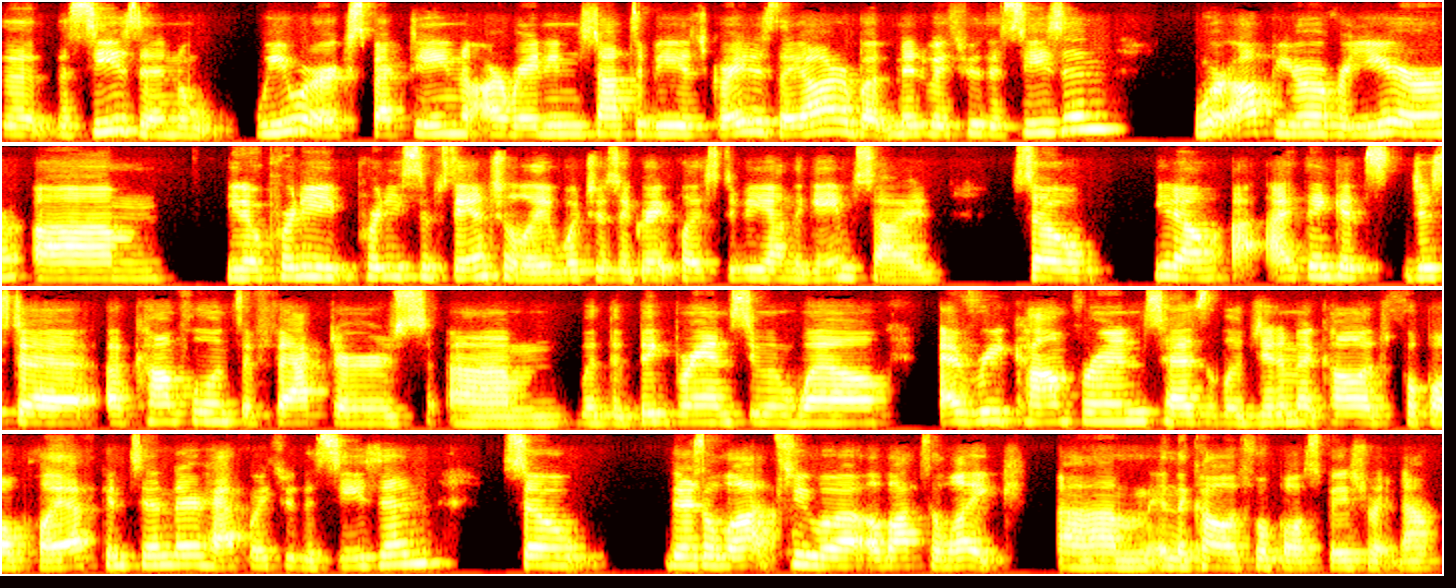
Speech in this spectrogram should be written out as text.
the, the season, we were expecting our ratings not to be as great as they are, but midway through the season, we're up year over year. Um, you know, pretty pretty substantially, which is a great place to be on the game side. So you know, I think it's just a, a confluence of factors um, with the big brands doing well. Every conference has a legitimate college football playoff contender halfway through the season. So there's a lot to uh, a lot to like um, in the college football space right now.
